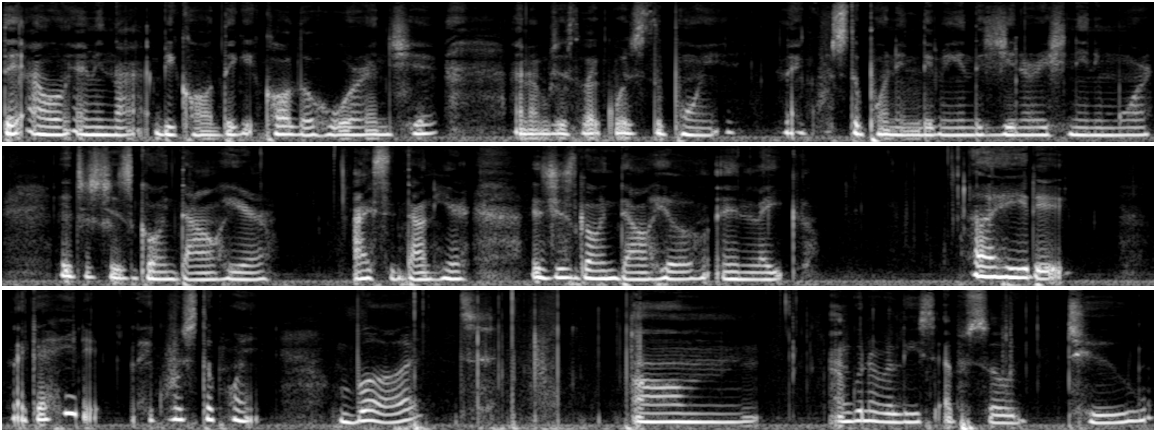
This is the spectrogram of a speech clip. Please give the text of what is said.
They oh, I mean not be called, they get called the whore and shit. And I'm just like, what's the point? Like what's the point in living in this generation anymore? It's just, just going down here. I sit down here. It's just going downhill and like I hate it. Like I hate it. Like what's the point? But um I'm gonna release episode two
